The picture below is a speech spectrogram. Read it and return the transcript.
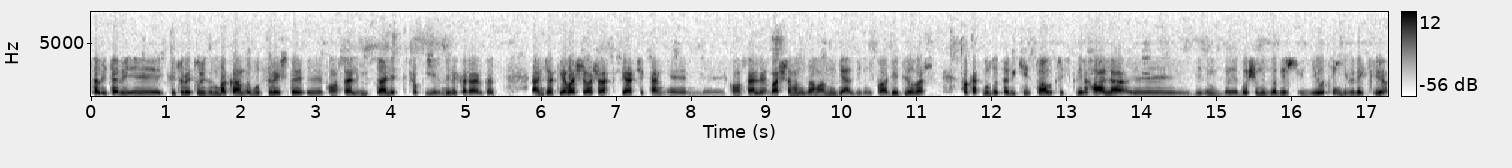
Tabii tabii. E, Kültür ve Turizm Bakanlığı bu süreçte e, konserleri iptal etti. Çok yerinde bir karardı. Ancak yavaş yavaş artık gerçekten e, e, konserlere başlamanın zamanının geldiğini ifade ediyorlar. Fakat burada tabii ki sağlık riskleri hala e, bizim e, başımızda bir giyotin gibi bekliyor.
